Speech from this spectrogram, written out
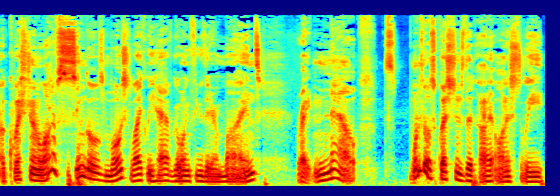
a question a lot of singles most likely have going through their minds right now. It's one of those questions that I honestly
